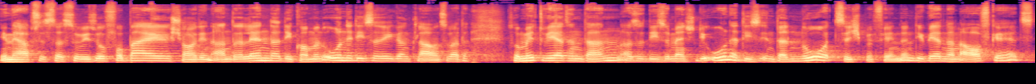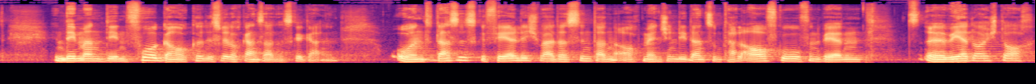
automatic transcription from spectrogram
Im Herbst ist das sowieso vorbei. Schaut in andere Länder, die kommen ohne diese Regeln klar und so weiter. Somit werden dann, also diese Menschen, die ohne dies in der Not sich befinden, die werden dann aufgehetzt, indem man den vorgaukelt, es wird doch ganz anders gegangen. Und das ist gefährlich, weil das sind dann auch Menschen, die dann zum Teil aufgerufen werden, äh, wehrt euch doch,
